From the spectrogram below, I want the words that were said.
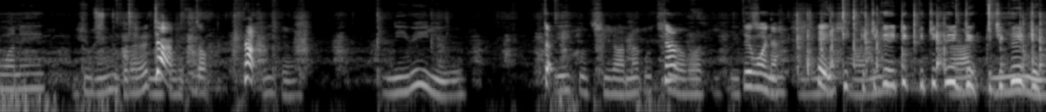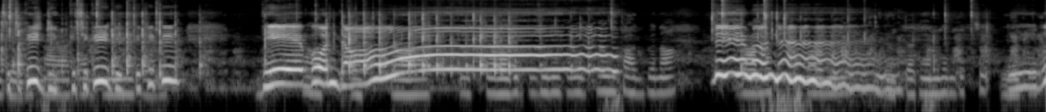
মানে। নেবেই। এই করছি রান্না করছি। আবার দেবো না এই টিকি টিকি টিকি টিকি টিকি টিকি টিকি টিকি টিকি টিকি টিকি দেবো না। থাকবে না দেবো না এটা কেমন করছে দেবো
